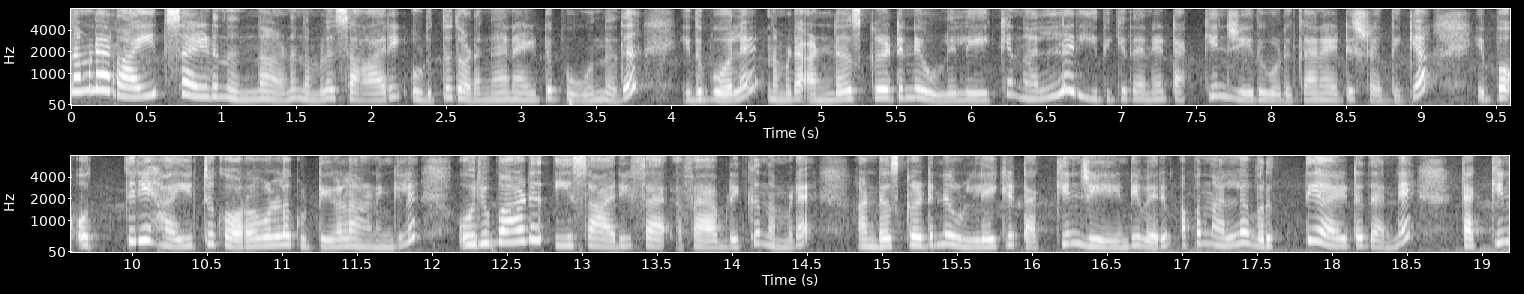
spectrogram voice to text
നമ്മുടെ റൈറ്റ് സൈഡ് നിന്നാണ് നമ്മൾ സാരി ഉടുത്ത് തുടങ്ങാനായിട്ട് പോകുന്നത്. ഇതുപോലെ നമ്മുടെ അണ്ടർ സ്കേർട്ടിന്റെ ഉള്ളിലേക്ക് നല്ല രീതിക്ക് തന്നെ ടക്കിൻ ചെയ്ത് കൊടുക്കാനായിട്ട് ശ്രദ്ധിക്കുക. ഇപ്പോൾ ഒത്തിരി ഹൈറ്റ് കുറവുള്ള കുട്ടികളാണെങ്കിൽ ഒരുപാട് ഈ സാരി ഫാബ്രിക് നമ്മുടെ അണ്ടർ സ്കേർട്ടിന്റെ ഉള്ളിലേക്ക് ടക്കിൻ ചെയ്യേണ്ടി വരും. അപ്പം നല്ല വൃത്തിയായിട്ട് തന്നെ ടക്കിൻ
